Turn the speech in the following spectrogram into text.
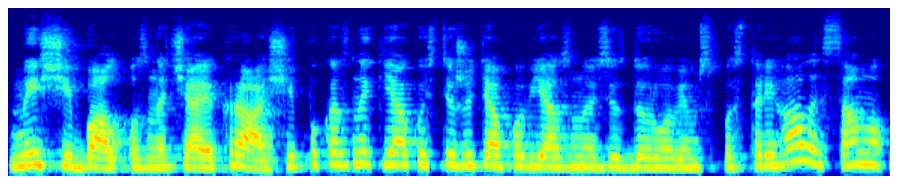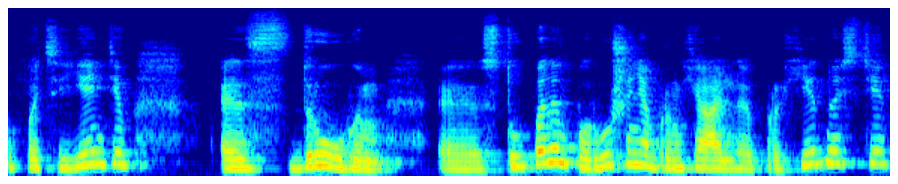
нижчий бал означає кращий показник якості життя, пов'язаної зі здоров'ям, спостерігали саме у пацієнтів е, з другим е, ступенем порушення бронхіальної прохідності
